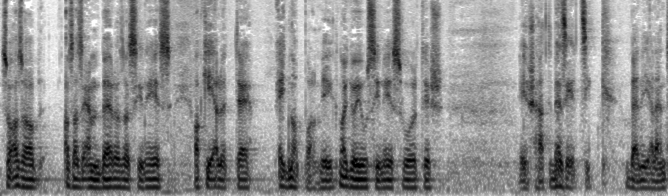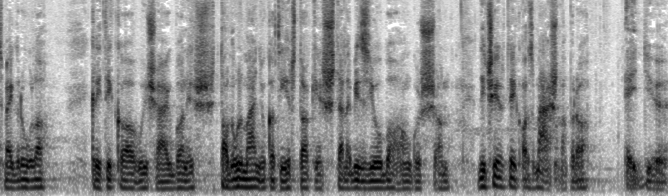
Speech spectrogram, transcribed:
Szóval az, a, az az ember, az a színész, aki előtte egy nappal még nagyon jó színész volt, és, és hát vezércikkben jelent meg róla, kritika újságban, és tanulmányokat írtak, és televízióba hangosan dicsérték, az másnapra egy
